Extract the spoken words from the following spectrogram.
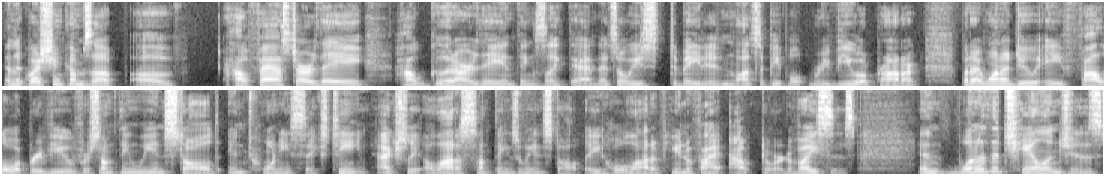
And the question comes up of how fast are they, how good are they, and things like that. And it's always debated, and lots of people review a product. But I want to do a follow up review for something we installed in 2016. Actually, a lot of somethings we installed, a whole lot of UniFi outdoor devices. And one of the challenges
